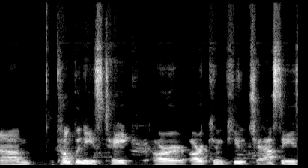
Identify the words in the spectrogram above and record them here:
um, companies take our our compute chassis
